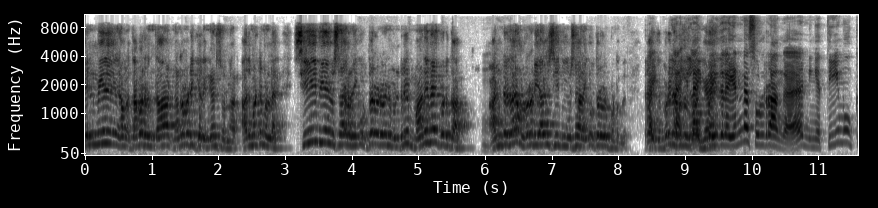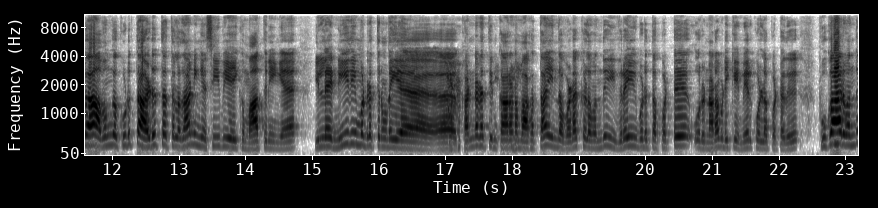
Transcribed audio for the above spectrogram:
என் மீது தவறு இருந்தால் நடவடிக்கை எடுங்கன்னு சொன்னார். அது மட்டும் இல்ல சிபிஐ விசாரணைக்கு உத்தரவிட வேண்டும் என்று மனுவே கொடுத்தார். அன்றுதான் உடனடியாக சிபிஐ விசாரணைக்கு உத்தரவிடப்பட்டது. இதுல என்ன சொல்றாங்க? நீங்க திமுக அவங்க கொடுத்த அழுத்தத்துல தான் நீங்க சிபிஐக்கு மாத்துனீங்க. இல்ல நீதிமன்றத்தினுடைய கண்டனத்தின் காரணமாகத்தான் இந்த வழக்குல வந்து விரைவுபடுத்தப்பட்டு ஒரு நடவடிக்கை மேற்கொள்ளப்பட்டது. புகார் வந்து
